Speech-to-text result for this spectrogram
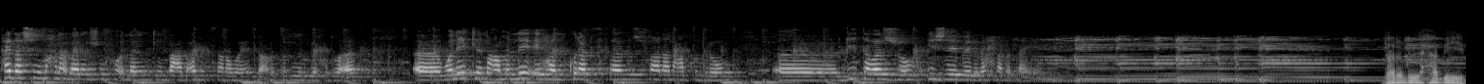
هذا الشيء ما حنقدر نشوفه إلا يمكن بعد عده سنوات لأنه التغيير بياخذ وقت. آه، ولكن عم نلاقي هالكرة الثلج فعلا عم تبرم آه، بتوجه إيجابي اللي نحن بدنا إياه. درب الحبيب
